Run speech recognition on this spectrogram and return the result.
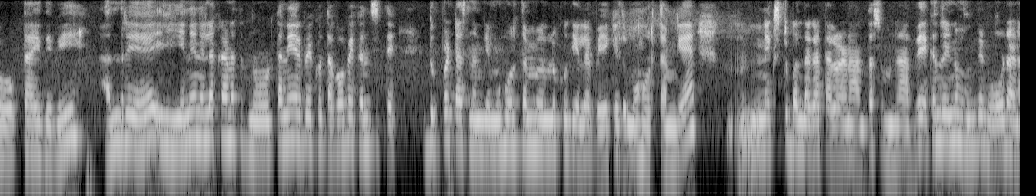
ಹೋಗ್ತಾ ಇದ್ದೀವಿ. ಅಂದರೆ ಇಲ್ಲಿ ಏನೇನೆಲ್ಲ ಕಾಣುತ್ತೆ ನೋಡ್ತಾನೆ ಇರಬೇಕು ತಗೋಬೇಕನ್ಸುತ್ತೆ ದುಪ್ಪಟ್ಟಾಸ್ ನನಗೆ ಮುಹೂರ್ತಮ್ ಲುಕ್ಕಿಗೆಲ್ಲ ಬೇಕಿದು ಮುಹೂರ್ತಮ್ಗೆ. ನೆಕ್ಸ್ಟ್ ಬಂದಾಗ ತಗೊಳ್ಳೋಣ ಅಂತ ಸುಮ್ಮನೆ ಆದ್ವಿ. ಯಾಕಂದರೆ ಇನ್ನು ಮುಂದೆ ನೋಡೋಣ.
